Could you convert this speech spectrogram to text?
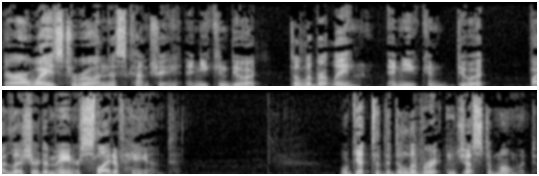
There are ways to ruin this country, and you can do it deliberately, and you can do it by legerdemain or sleight of hand. We'll get to the deliberate in just a moment.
